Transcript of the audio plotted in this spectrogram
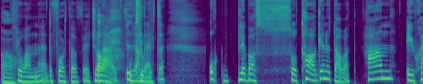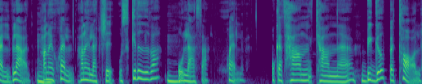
ah. från eh, the 4th of eh, July, Ah. Och blev bara så tagen utav att han är ju självlärd. Mm. Han, har ju själv, han har ju lärt sig att skriva och läsa själv. Och att han kan eh, bygga upp ett tal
